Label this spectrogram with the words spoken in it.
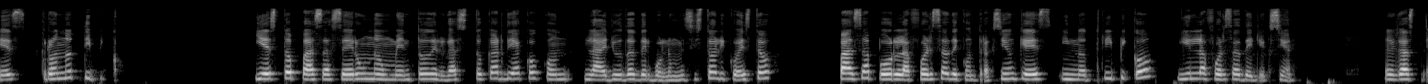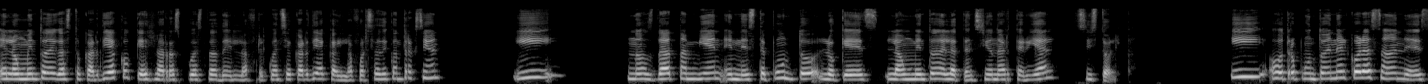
es cronotípico y esto pasa a ser un aumento del gasto cardíaco con la ayuda del volumen sistólico. Esto pasa por la fuerza de contracción que es inotrípico y la fuerza de eyección. El, el, aumento de gasto cardíaco, que es la respuesta de la frecuencia cardíaca y la fuerza de contracción, y nos da también en este punto lo que es el aumento de la tensión arterial sistólica. Y otro punto en el corazón es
